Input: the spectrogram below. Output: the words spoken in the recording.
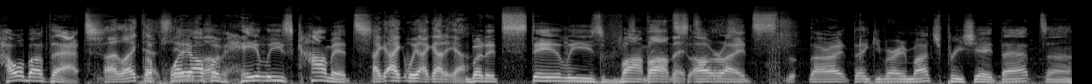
How about that? I like that. A playoff of Halley's Comet. I, I, I, got it, yeah. But it's Staley's vomit. Vomit. All yes. right. All right. Thank you very much. Appreciate that. Uh,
